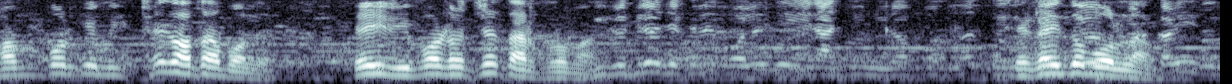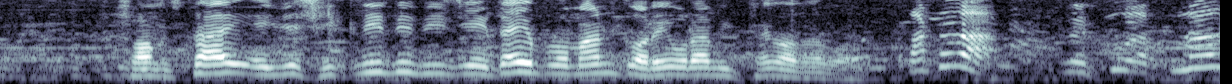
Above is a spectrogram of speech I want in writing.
সম্পর্কে মিথ্যে কথা বলে এই রিপোর্ট হচ্ছে তার প্রমাণ। সেটাই তো বললাম। সংস্থায় এই যে স্বীকৃতি দিয়েছে এটাই প্রমাণ করে ওরা মিথ্যা কথা বলে। কুণাল কুণাল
